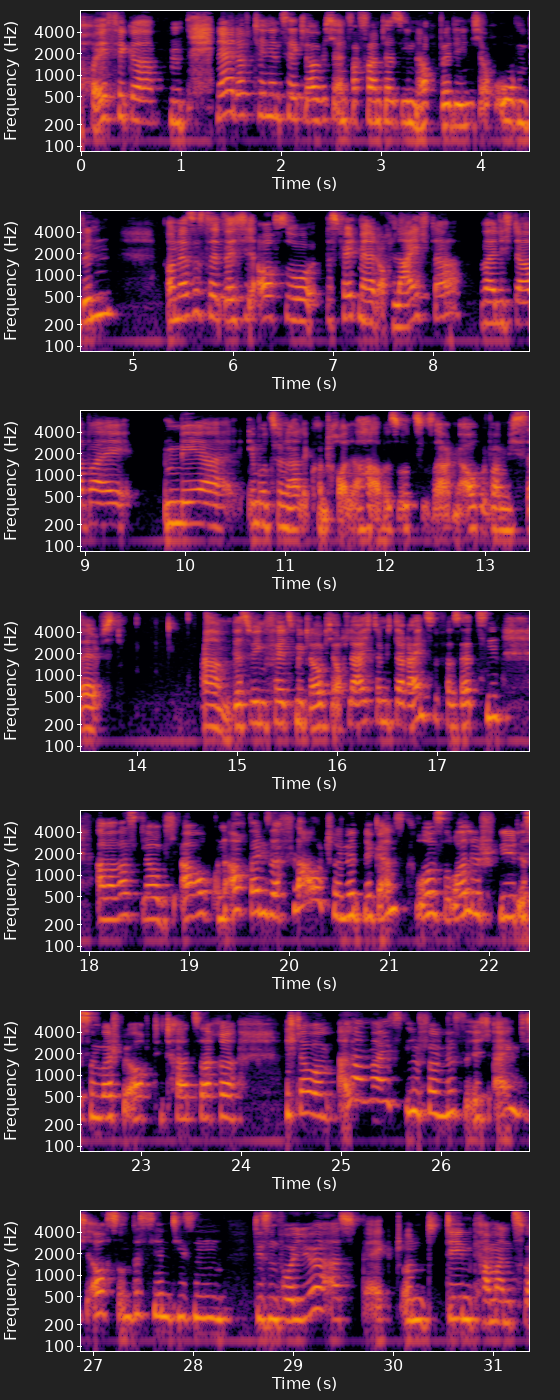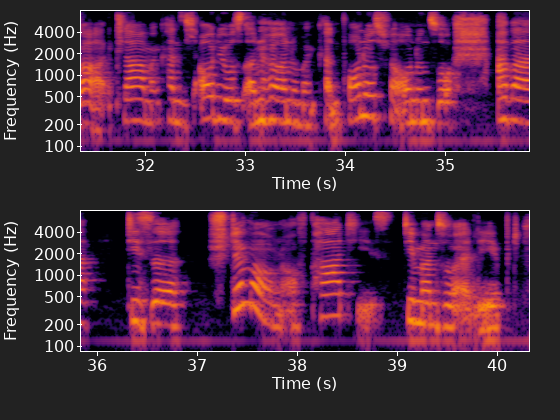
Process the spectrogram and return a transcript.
häufiger, hm. naja, doch tendenziell glaube ich einfach Fantasien, auch bei denen ich auch oben bin. Und das ist tatsächlich auch so, das fällt mir halt auch leichter, weil ich dabei mehr emotionale Kontrolle habe, sozusagen, auch über mich selbst. Ähm, deswegen fällt es mir, glaube ich, auch leichter, mich da rein zu versetzen. Aber was, glaube ich, auch und auch bei dieser Flaute mit eine ganz große Rolle spielt, ist zum Beispiel auch die Tatsache, ich glaube, am allermeisten vermisse ich eigentlich auch so ein bisschen diesen, diesen Voyeur-Aspekt und den kann man zwar, klar, man kann sich Audios anhören und man kann Pornos schauen und so, aber diese Stimmung auf Partys, die man so erlebt,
